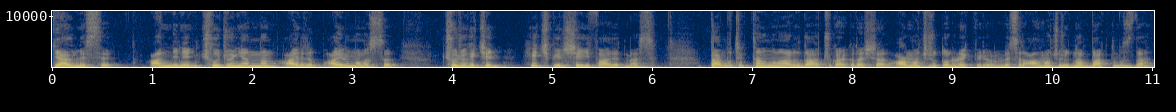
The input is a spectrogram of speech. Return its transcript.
gelmesi, annenin çocuğun yanından ayrılıp ayrılmaması çocuk için hiçbir şey ifade etmez. Ben bu tip tanımlamalarda daha çok arkadaşlar Alman çocuklarına örnek veriyorum. Mesela Alman çocuklarına baktığımızda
